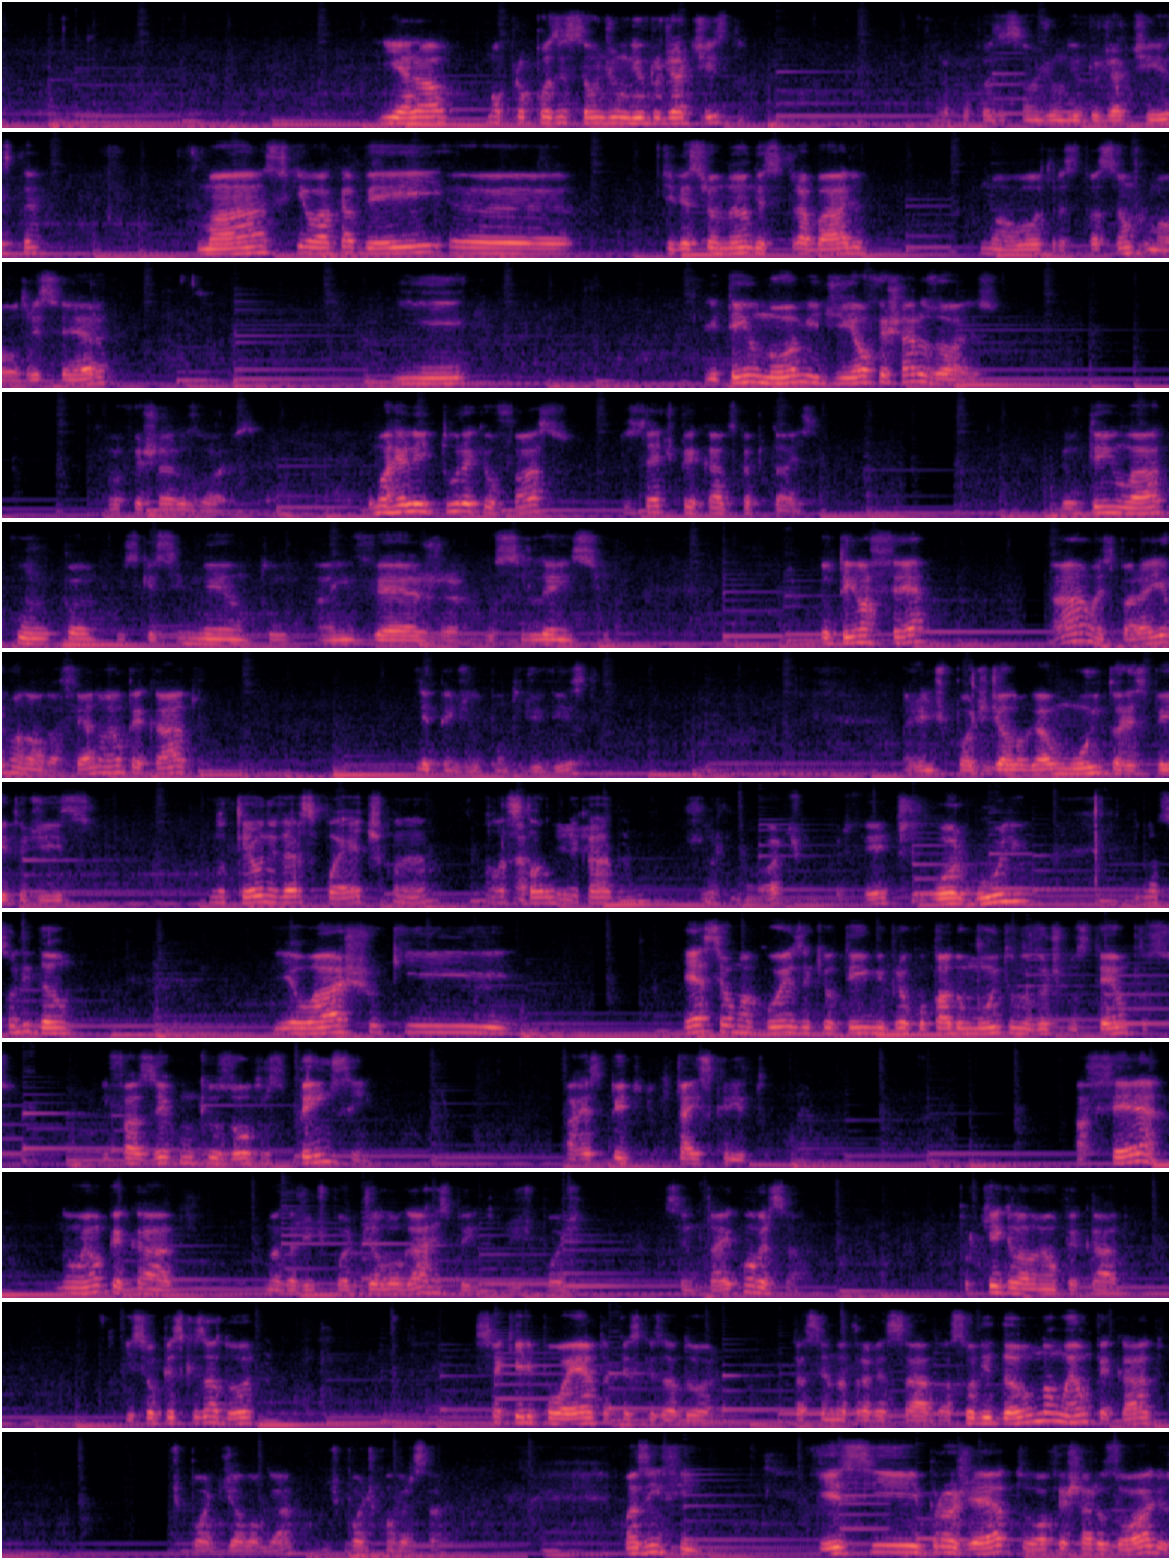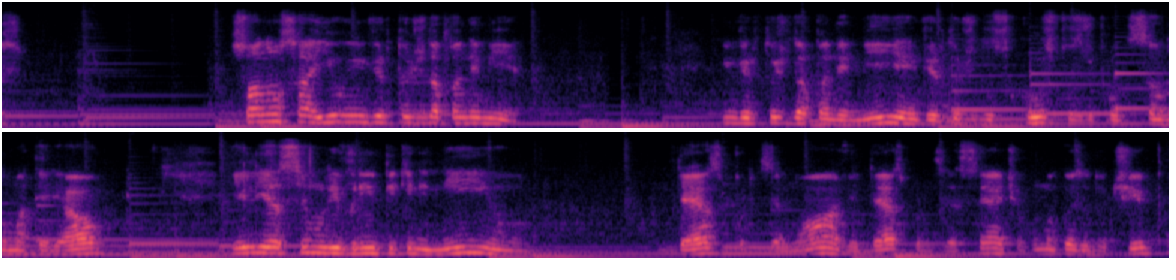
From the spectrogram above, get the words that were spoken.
E era uma proposição de um livro de artista. Era a proposição de um livro de artista, mas que eu acabei uh, direcionando esse trabalho uma outra situação, para uma outra esfera. E ele tem o nome de Ao Fechar os Olhos. Ao Fechar os Olhos. Uma releitura que eu faço dos Sete Pecados Capitais. Eu tenho lá a culpa, o esquecimento, a inveja, o silêncio. Eu tenho a fé. Ah, mas para aí, Ronaldo, a fé não é um pecado. Depende do ponto de vista. A gente pode dialogar muito a respeito disso no teu universo poético, né? Ela se torna um pecado. Né? Ótimo, perfeito. O orgulho e a solidão. E eu acho que essa é uma coisa que eu tenho me preocupado muito nos últimos tempos, em fazer com que os outros pensem a respeito do que está escrito. A fé não é um pecado, mas a gente pode dialogar a respeito, a gente pode sentar e conversar. Por que, que ela não é um pecado? Isso é o pesquisador. É aquele poeta pesquisador está sendo atravessado. A solidão não é um pecado. A gente pode dialogar, a gente pode conversar. Mas, enfim, esse projeto, ao fechar os olhos, só não saiu em virtude da pandemia. Em virtude da pandemia, em virtude dos custos de produção do material, ele ia ser um livrinho pequenininho, 10 por 19, 10 por 17, alguma coisa do tipo,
